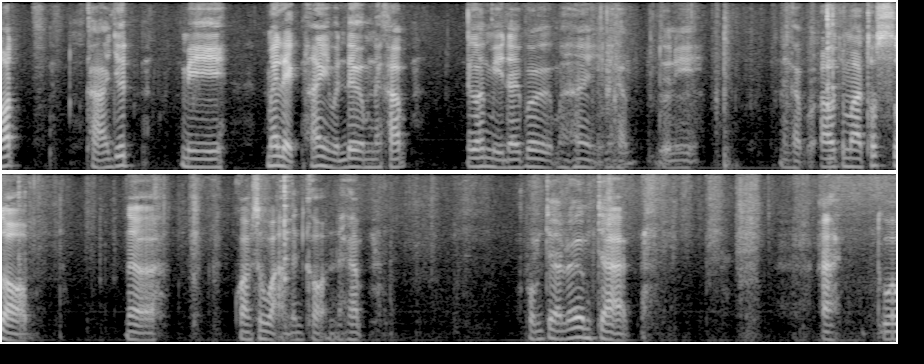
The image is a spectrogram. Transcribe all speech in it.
น็อต ขายึด มีแม่เหล็กให้เหมือนเดิมนะครับ แล้วก็มีไดเวอร์มาให้นะครับตัวนี้นะครับเราจะมาทดสอบออความสว่างกันก่อนนะครับ ผมจะเริ่มจากอะตัว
